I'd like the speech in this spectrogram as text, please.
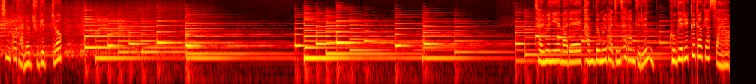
신고 다녀주겠죠? 젊은이의 말에 감동을 받은 사람들은 고개를 끄덕였어요.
